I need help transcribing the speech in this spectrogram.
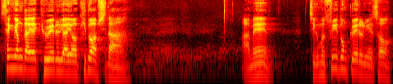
생명다의 교회를 위하여 기도합시다. 아멘. 지금은 수의동 교회를 위해서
